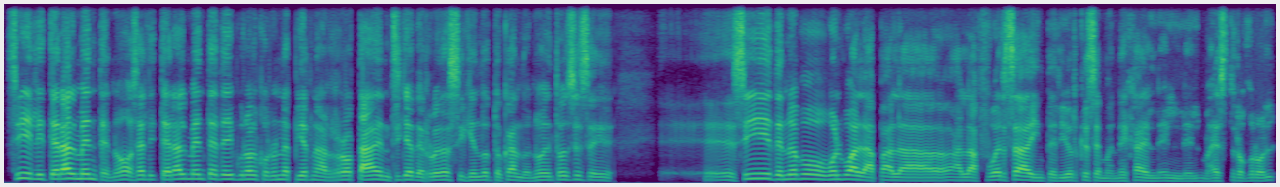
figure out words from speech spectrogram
Sí, literalmente, ¿no? O sea, literalmente Dave Grohl con una pierna rota en silla de ruedas siguiendo tocando, ¿no? Entonces, eh, eh, sí, de nuevo vuelvo a la, a la, a la fuerza interior que se maneja el, el, maestro Grohl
